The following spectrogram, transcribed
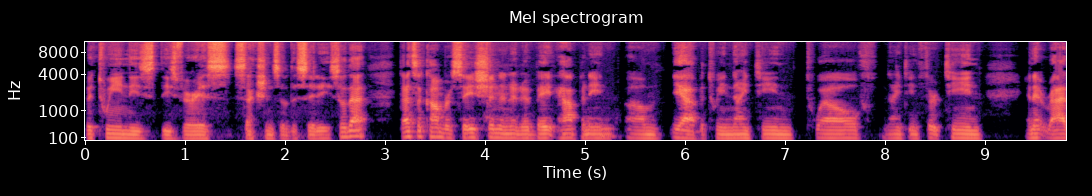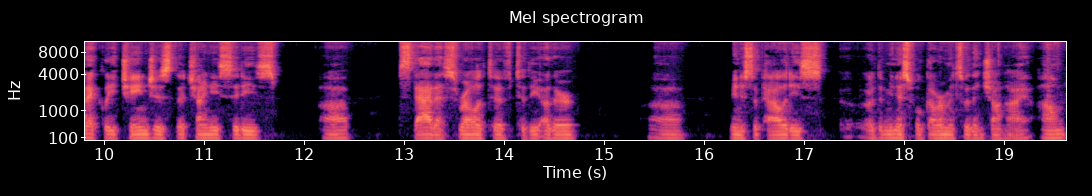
between these these various sections of the city. So that that's a conversation and a debate happening, um, yeah, between 1912, 1913, and it radically changes the Chinese city's uh, status relative to the other uh, municipalities or the municipal governments within Shanghai. Um,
